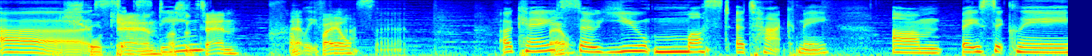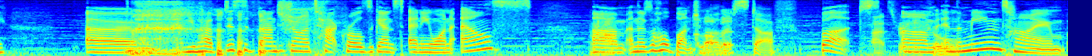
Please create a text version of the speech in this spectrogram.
uh, Sure can. That's a 10. Probably Yep, fail. Okay, Fail. so you must attack me. Um, basically, um, you have disadvantage on attack rolls against anyone else, um, and there's a whole bunch of other it. stuff. But really um, in the meantime,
